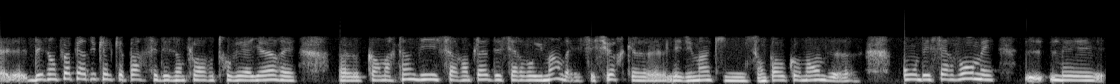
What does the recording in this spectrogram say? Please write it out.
Euh, des emplois perdus quelque part, c'est des emplois retrouvés ailleurs. Et quand Martin dit ça remplace des cerveaux humains, ben, c'est sûr que les humains qui ne sont pas aux commandes ont des cerveaux, mais les,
